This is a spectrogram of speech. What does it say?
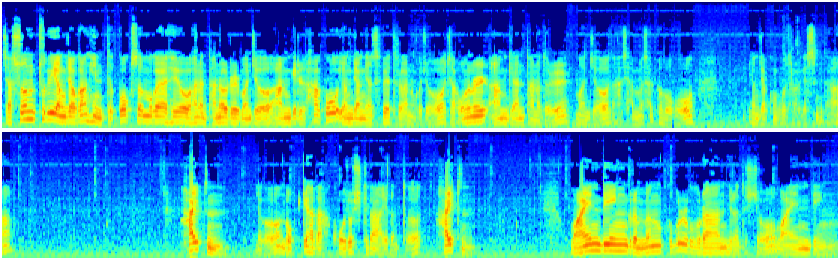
자, 순투비 영자광 힌트 꼭 써먹어야 해요 하는 단어를 먼저 암기를 하고 영작 연습에 들어가는 거죠. 자, 오늘 암기한 단어들 먼저 다시 한번 살펴보고 영작 공부 들어가겠습니다. heighten 이거 높게 하다, 고조시키다 이런 뜻. heighten winding 그러면 구불구불한 이런 뜻이죠. winding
